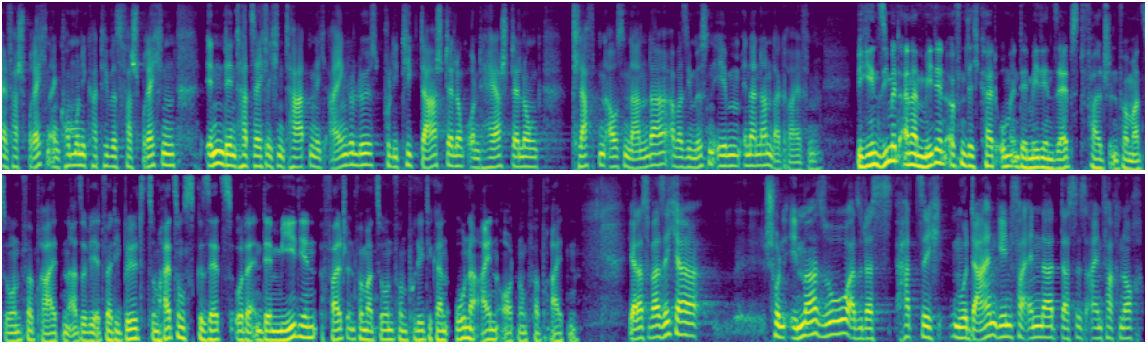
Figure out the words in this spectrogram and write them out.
ein Versprechen, ein kommunikatives Versprechen in den tatsächlichen Taten nicht eingelöst. Politik, Darstellung und Herstellung klafften auseinander, aber sie müssen eben ineinander greifen. Wie gehen Sie mit einer Medienöffentlichkeit um, in der Medien selbst Falschinformationen verbreiten, also wie etwa die Bild zum Heizungsgesetz oder in der Medien Falschinformationen von Politikern ohne Einordnung verbreiten? Ja, das war sicher schon immer so. Also das hat sich nur dahingehend verändert, dass es einfach noch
